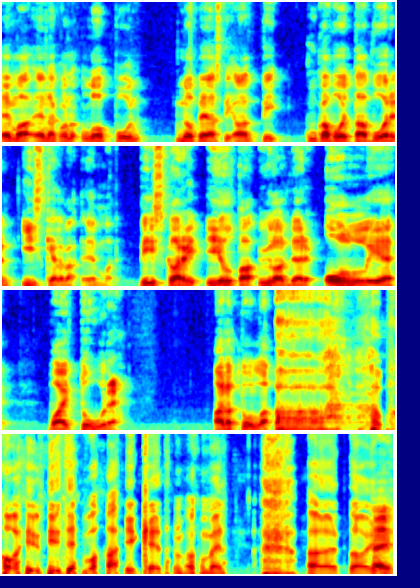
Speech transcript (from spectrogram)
Emma ennakon loppuun nopeasti Antti. Kuka voittaa vuoden iskelmä Emman? Viskari, Ilta, Ylander, Ollie, vai Tuure? Anna tulla. Oh, voi, miten vaikeeta mä mennä. Äh, toi. Hei,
